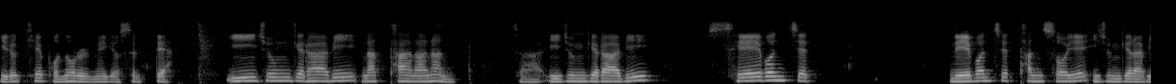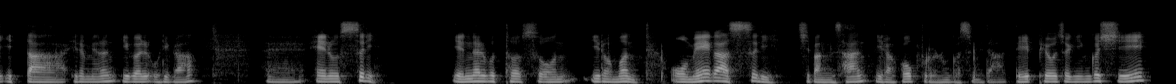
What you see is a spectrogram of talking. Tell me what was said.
이렇게 번호를 매겼을 때 이중결합이 나타나는 자, 이중결합이 세 번째 네 번째 탄소에 이중결합이 있다. 이러면은 이걸 우리가 NO3 옛날부터 써온 이름은 오메가3 지방산이라고 부르는 것입니다. 대표적인 것이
